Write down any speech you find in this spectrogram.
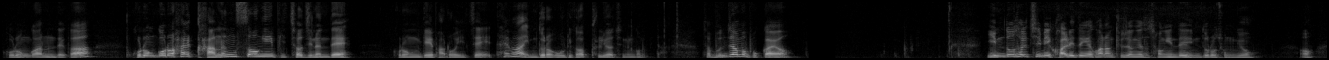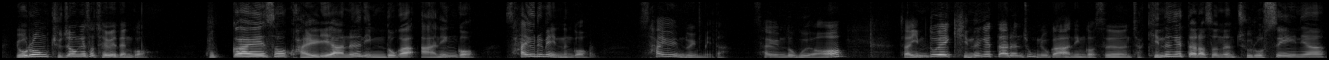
그런 거 하는 데가 그런 거를 할 가능성이 비춰지는데 그런 게 바로 이제 테마 임도라고 우리가 불려지는 겁니다. 자, 문제 한번 볼까요? 임도 설치 및 관리 등에 관한 규정에서 정의된 임도로 종료. 어, 요런 규정에서 제외된 거. 국가에서 관리하는 임도가 아닌 거. 사유림에 있는 거. 사유임도입니다. 사유임도고요. 자, 임도의 기능에 따른 종류가 아닌 것은 자, 기능에 따라서는 주로 쓰이냐,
